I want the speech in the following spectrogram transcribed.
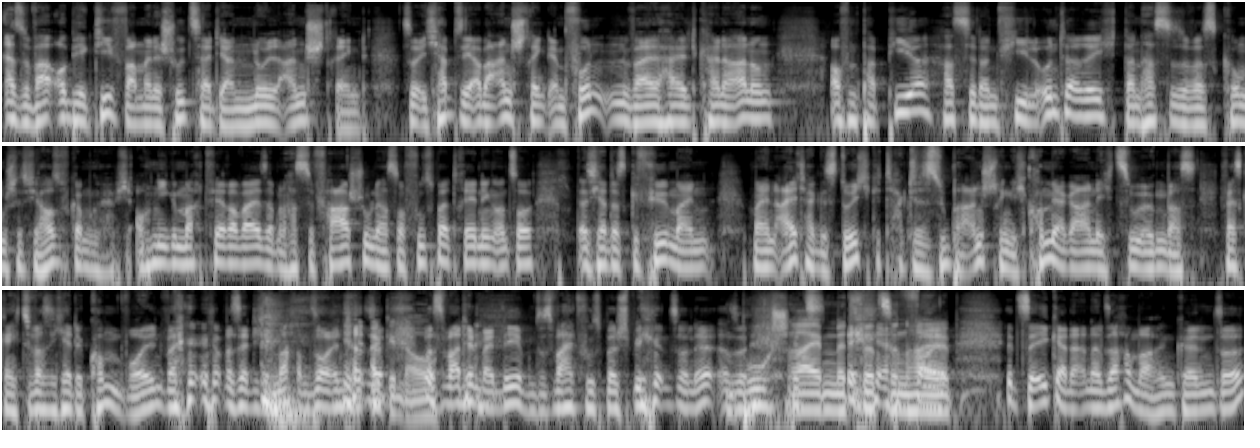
Also war objektiv, war meine Schulzeit ja null anstrengend. So, ich habe sie aber anstrengend empfunden, weil halt, keine Ahnung, auf dem Papier hast du dann viel Unterricht, dann hast du sowas komisches wie Hausaufgaben, habe ich auch nie gemacht, fairerweise, aber dann hast du Fahrschule, hast noch Fußballtraining und so. Also ich hatte das Gefühl, mein, mein Alltag ist durchgetaktet, ist super anstrengend. Ich komme ja gar nicht zu irgendwas. Ich weiß gar nicht, zu was ich hätte kommen wollen, weil was hätte ich denn machen sollen? Also, genau. Was war denn mein Leben? Das war halt Fußballspielen und so, ne? Also, Buch schreiben mit 14,5. voll. Hättest du eh keine anderen Sachen machen können, so.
